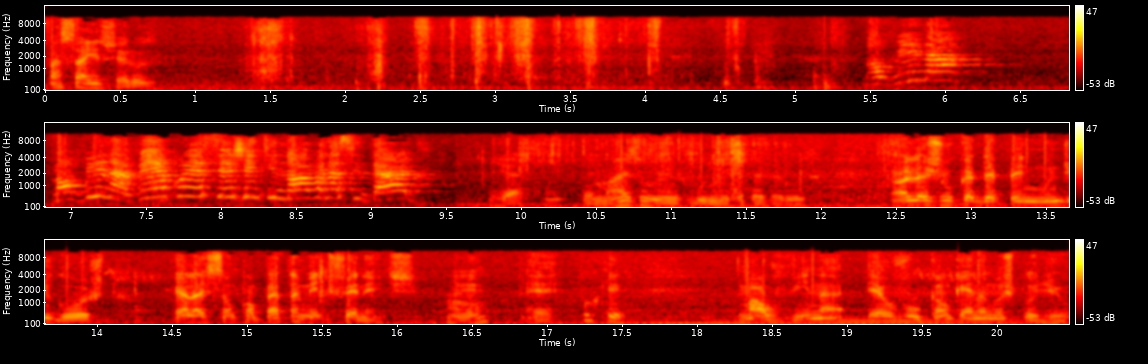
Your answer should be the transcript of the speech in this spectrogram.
Faça isso, cheiroso. Malvina! Malvina, venha conhecer gente nova na cidade. E aqui é mais ou menos bonita que a Jerusa. Olha, Juca, depende muito de gosto. Elas são completamente diferentes. Ah, é? É. Por quê? Malvina é o vulcão que ainda não explodiu.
